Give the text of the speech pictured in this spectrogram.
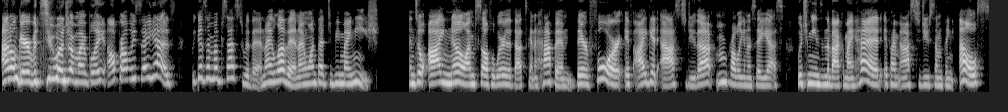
I don't care if it's too much on my plate. I'll probably say yes because I'm obsessed with it and I love it and I want that to be my niche. And so I know I'm self aware that that's going to happen. Therefore, if I get asked to do that, I'm probably going to say yes, which means in the back of my head, if I'm asked to do something else,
